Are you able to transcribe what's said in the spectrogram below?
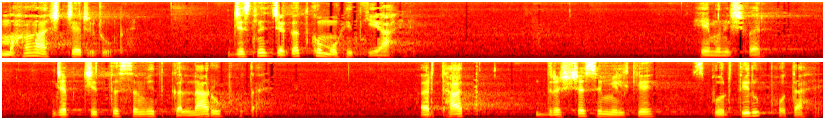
महाआश्चर्य रूप है, जिसने जगत को मोहित किया है। हे मुनीश्वर, जब चित्त संवित कलना रूप होता है, अर्थात दृश्य से मिलके स्फूर्ति रूप होता है,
